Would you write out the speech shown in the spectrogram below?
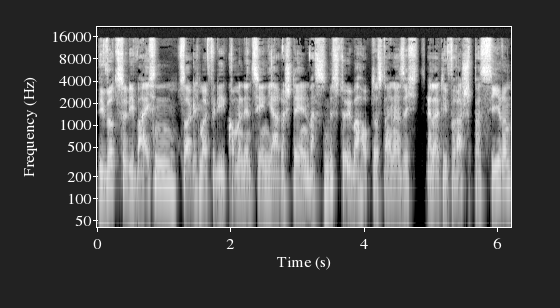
Wie würdest du die Weichen, sage ich mal, für die kommenden zehn Jahre stellen? Was müsste überhaupt aus deiner Sicht relativ rasch passieren,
